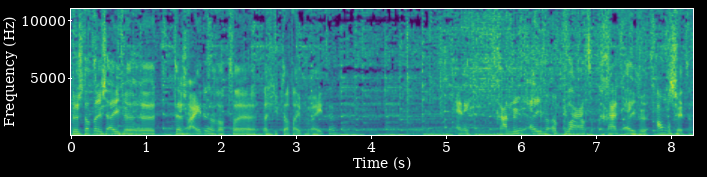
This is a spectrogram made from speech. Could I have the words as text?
dus dat is even terzijde, dat, dat, dat jullie dat even weten. En ik ga nu even een plaat ga ik even anders zetten.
